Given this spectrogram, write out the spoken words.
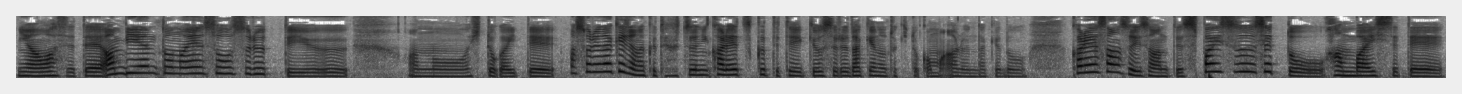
に合わせてアンビエントの演奏をするっていう、あの、人がいて、まあ、それだけじゃなくて普通にカレー作って提供するだけの時とかもあるんだけど、カレー山水さんってスパイスセットを販売してて、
